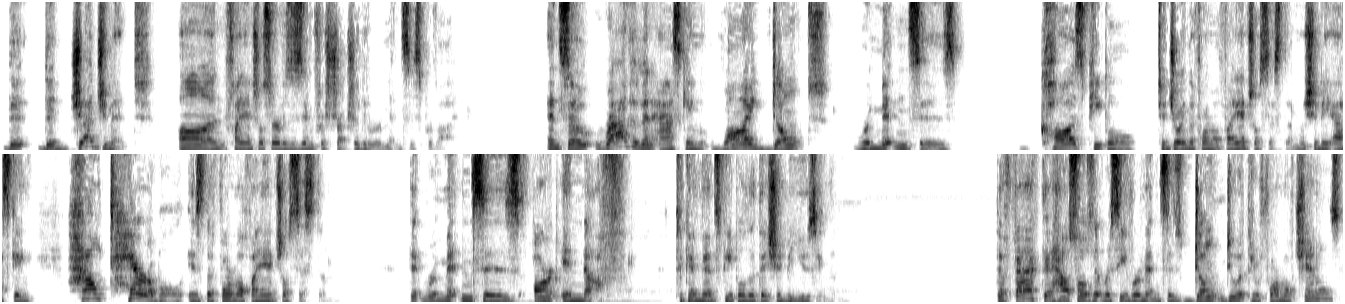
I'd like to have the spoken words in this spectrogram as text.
the, the judgment on financial services infrastructure that remittances provide. And so rather than asking, why don't remittances cause people to join the formal financial system. We should be asking how terrible is the formal financial system that remittances aren't enough to convince people that they should be using them? The fact that households that receive remittances don't do it through formal channels,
